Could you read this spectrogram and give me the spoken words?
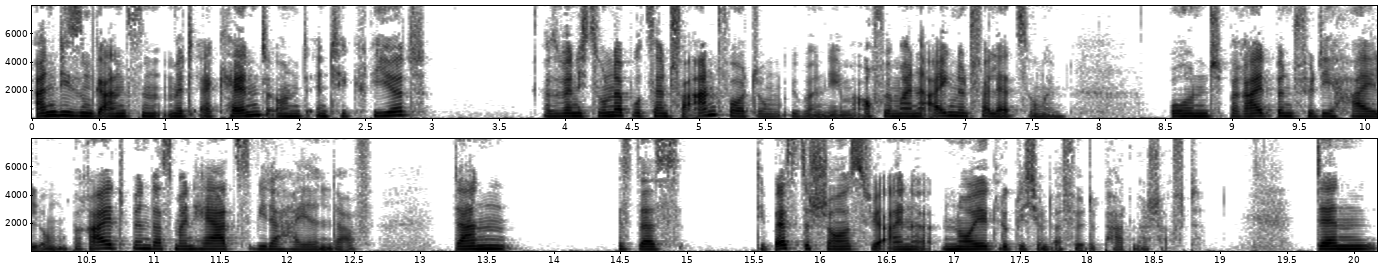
an diesem Ganzen mit erkennt und integriert. Also wenn ich zu 100 Prozent Verantwortung übernehme, auch für meine eigenen Verletzungen und bereit bin für die Heilung, bereit bin, dass mein Herz wieder heilen darf, dann ist das die beste Chance für eine neue, glückliche und erfüllte Partnerschaft. Denn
